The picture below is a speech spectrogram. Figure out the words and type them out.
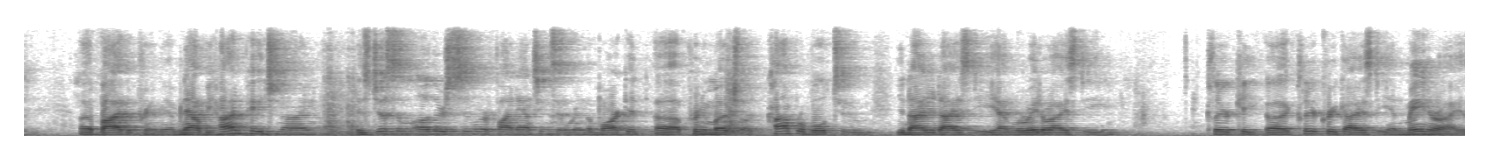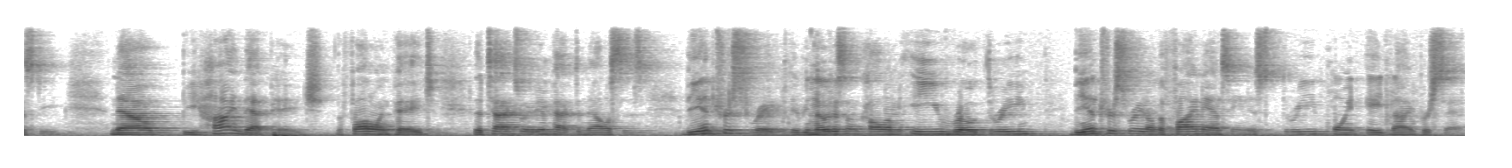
uh, by the premium. Now, behind page nine is just some other similar financings that were in the market, uh, pretty much are comparable to United ISD, have Laredo ISD, Clear Creek, uh, Clear Creek ISD, and Manor ISD. Now, behind that page, the following page, the tax rate impact analysis, the interest rate, if you notice on column E, row three, The interest rate on the financing is 3.89%.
